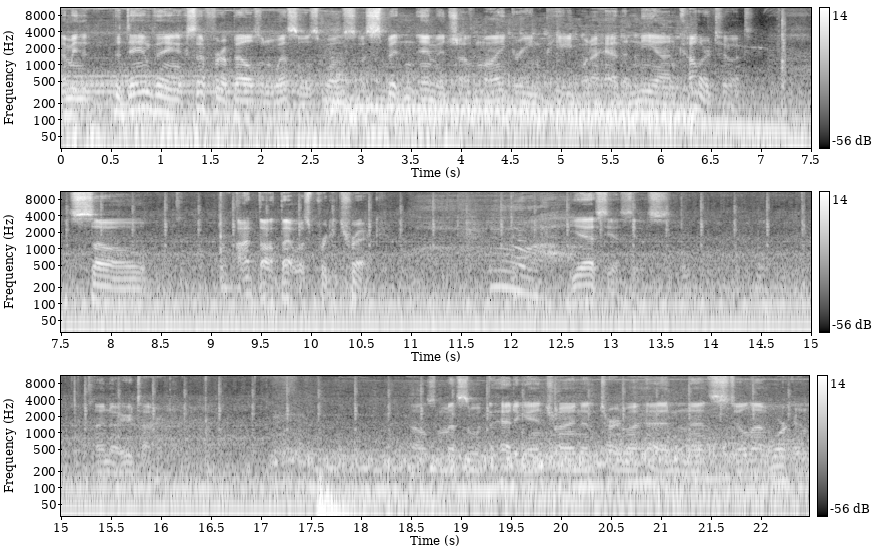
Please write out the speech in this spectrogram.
I mean, the, the damn thing, except for the bells and whistles, was a spitting image of my green Pete when I had the neon color to it. So, I thought that was pretty trick. Yes, yes, yes. I know you're tired. Was messing with the head again, trying to turn my head, and that's still not working.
